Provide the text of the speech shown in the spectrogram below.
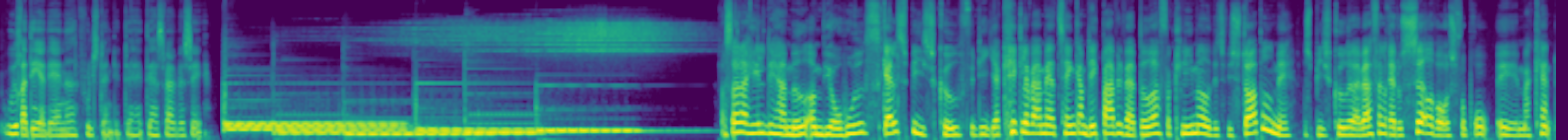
udraderer det andet fuldstændigt. Det, det har svært ved at se. Og så er der hele det her med, om vi overhovedet skal spise kød, fordi jeg kan ikke lade være med at tænke, om det ikke bare vil være bedre for klimaet, hvis vi stoppede med at spise kød, eller i hvert fald reducerede vores forbrug øh, markant.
